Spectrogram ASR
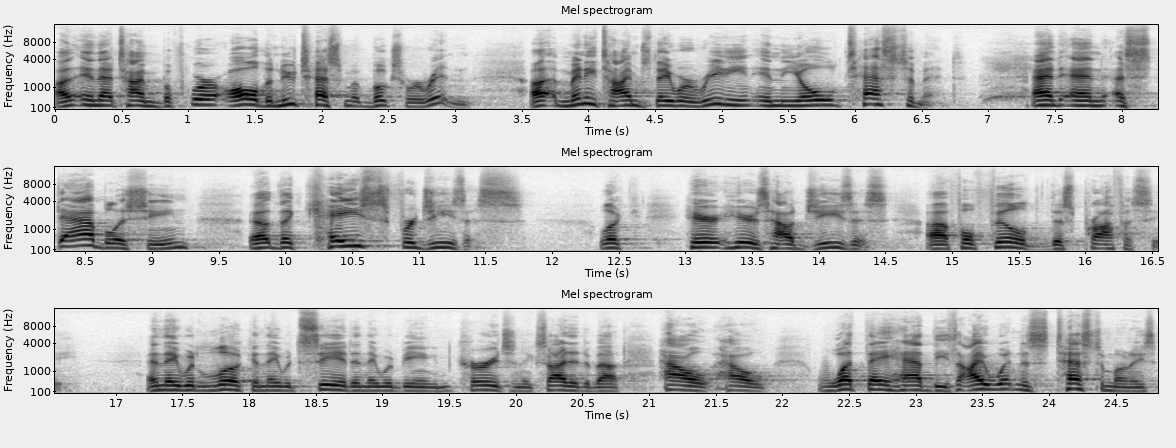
uh, in that time before all the New Testament books were written? Uh, many times they were reading in the Old Testament and, and establishing uh, the case for Jesus. Look, here, here's how Jesus uh, fulfilled this prophecy and they would look and they would see it and they would be encouraged and excited about how, how what they had, these eyewitness testimonies,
